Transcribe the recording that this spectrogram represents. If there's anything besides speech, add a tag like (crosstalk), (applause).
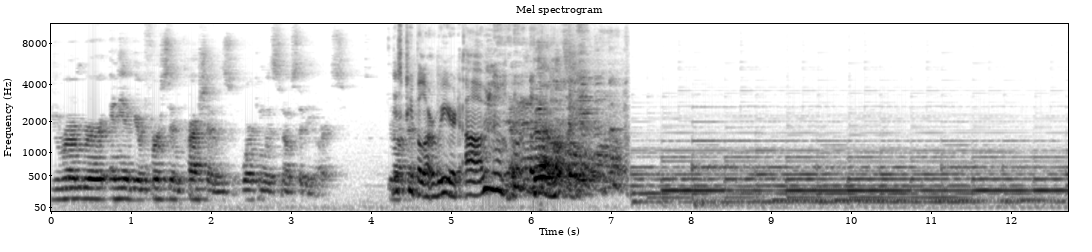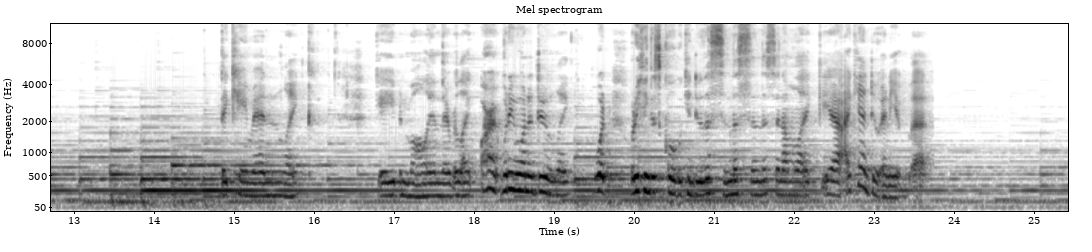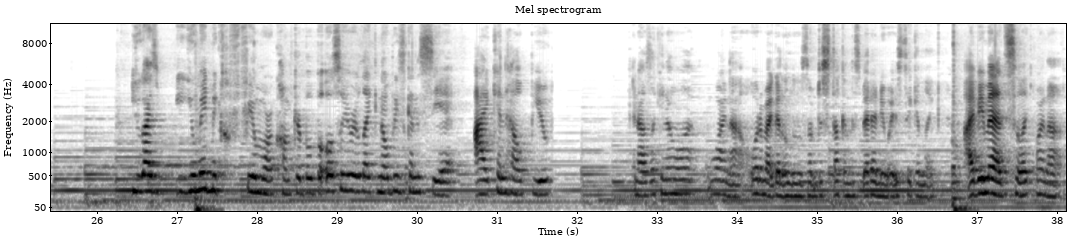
Do you remember any of your first impressions working with Snow City Arts? You These people are weird. Um, no. Yeah, (laughs) they came in like Gabe and Molly, and they were like, "All right, what do you want to do? Like, what what do you think is cool? We can do this and this and this." And I'm like, "Yeah, I can't do any of that." You guys, you made me feel more comfortable, but also you were like, "Nobody's gonna see it. I can help you." And I was like, "You know what? Why not? What am I gonna lose? I'm just stuck in this bed anyways, taking like IV meds. So like, why not?"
